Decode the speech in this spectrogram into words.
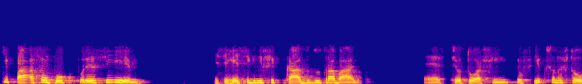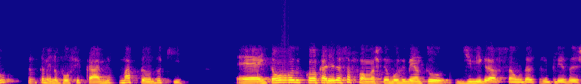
que passa um pouco por esse, esse ressignificado do trabalho. É, se eu estou afim, eu fico, se eu não estou, eu também não vou ficar me matando aqui. É, então, eu colocaria dessa forma. Acho que tem um movimento de migração das empresas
